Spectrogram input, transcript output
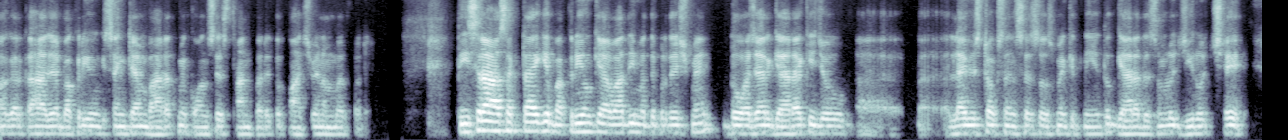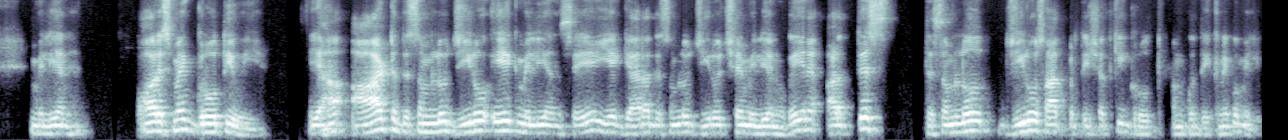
अगर कहा जाए बकरियों की संख्या में भारत में कौन से स्थान पर है तो पाँचवें नंबर पर है। तीसरा आ सकता है कि बकरियों की आबादी मध्य प्रदेश में 2011 की जो लाइव स्टॉक सेंसस है उसमें कितनी है? तो ग्यारह दशमलव ज़ीरो छह मिलियन है। और इसमें ग्रोथ ही हुई है। यहाँ आठ दशमलव ज़ीरो एक मिलियन से ये ग्यारह दशमलव ज़ीरो छह मिलियन हो गई यानी अड़तीस दशमलव ज़ीरो सात प्रतिशत की ग्रोथ हमको देखने को मिली।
